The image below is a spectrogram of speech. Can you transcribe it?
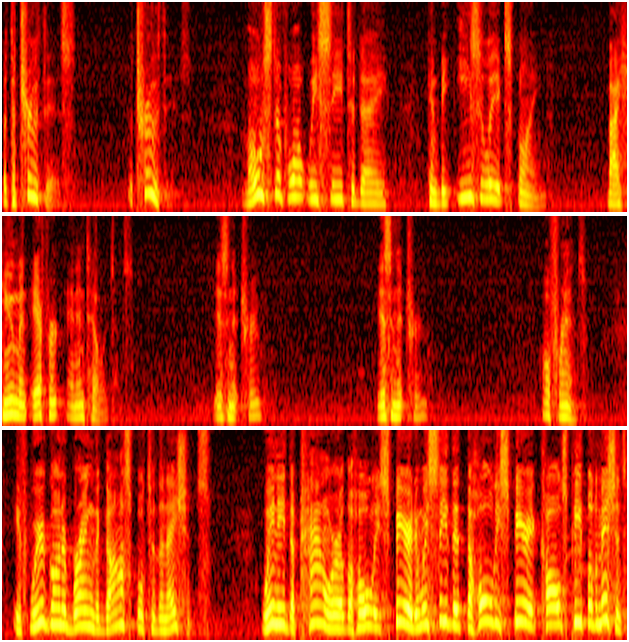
But the truth is, the truth is, most of what we see today can be easily explained by human effort and intelligence. Isn't it true? Isn't it true? Oh, friends, if we're going to bring the gospel to the nations, we need the power of the Holy Spirit. And we see that the Holy Spirit calls people to missions.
